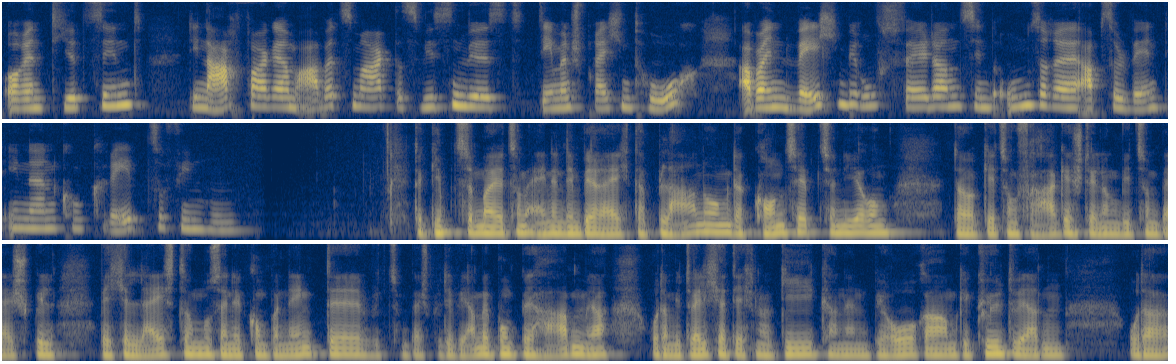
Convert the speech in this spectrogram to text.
orientiert sind. Die Nachfrage am Arbeitsmarkt, das wissen wir, ist dementsprechend hoch. Aber in welchen Berufsfeldern sind unsere AbsolventInnen konkret zu finden? Da gibt es einmal zum einen den Bereich der Planung, der Konzeptionierung. Da geht es um Fragestellungen wie zum Beispiel, welche Leistung muss eine Komponente, wie zum Beispiel die Wärmepumpe haben, ja, oder mit welcher Technologie kann ein Büroraum gekühlt werden oder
